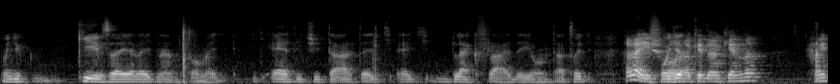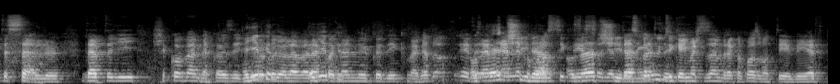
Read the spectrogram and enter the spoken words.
mondjuk képzelj el egy, nem tudom, egy, egy e-digitált egy, egy Black Friday-on. Tehát, hogy Hát le is Hogy- vannak időnként, nem? mint a szellő. Tehát, hogy így, és akkor mennek az így Egyébként- gyilkoló levelek, hogy nem működik meg. Hát, a- Az ennek a Sheeran- klasszik az rész, hogy érték- ütik egymást az emberek a Plasma TV-ért,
